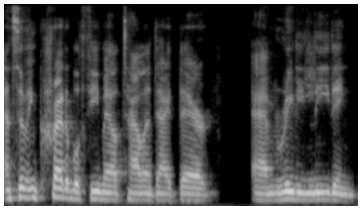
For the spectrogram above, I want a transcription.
and some incredible female talent out there um, really leading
